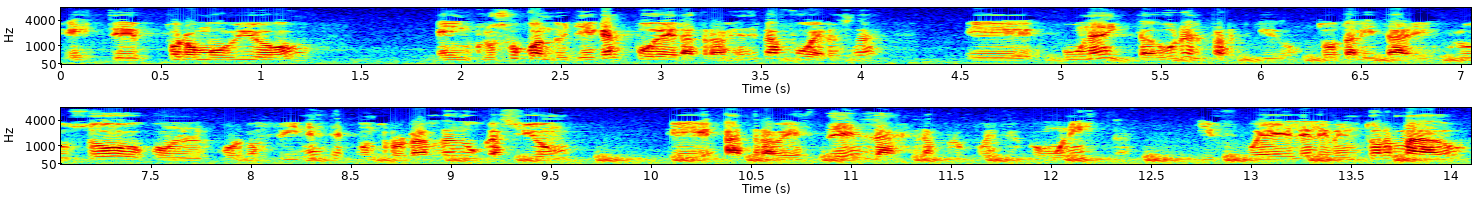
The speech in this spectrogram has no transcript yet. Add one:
este, promovió, e incluso cuando llega al poder a través de la fuerza, eh, una dictadura del partido, totalitaria, incluso con, los fines de controlar la educación eh, a través de las, propuestas comunistas. Y fue el elemento armado,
